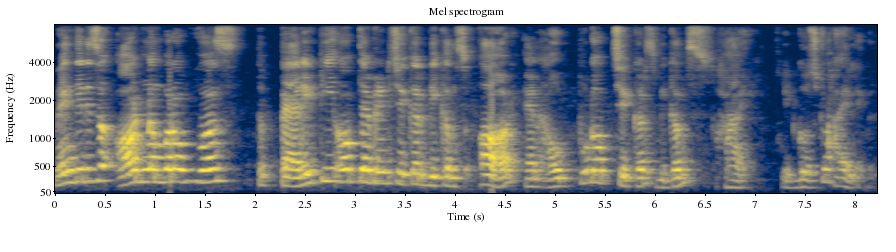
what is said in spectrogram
when there is a odd number of ones the parity of the parity checker becomes odd and output of checkers becomes high it goes to high level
